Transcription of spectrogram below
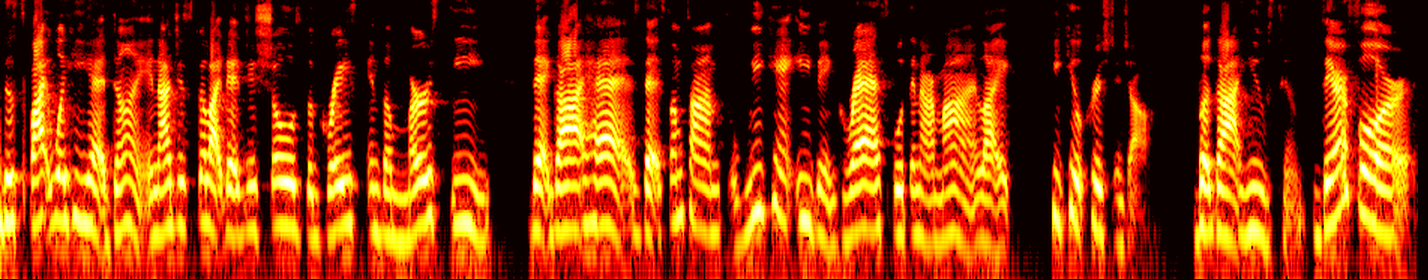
despite what he had done. And I just feel like that just shows the grace and the mercy that God has that sometimes we can't even grasp within our mind. Like, he killed Christians, y'all, but God used him. Therefore,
